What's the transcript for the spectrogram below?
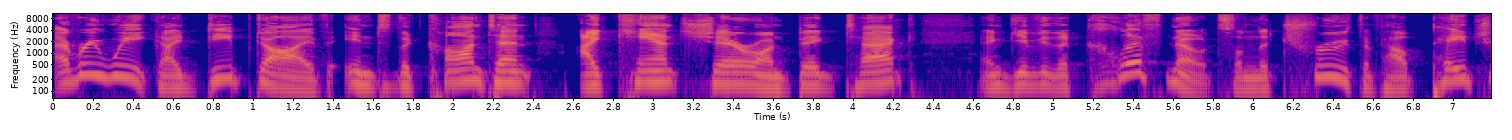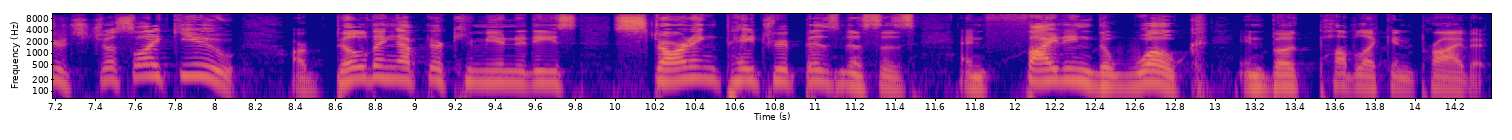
Every week, I deep dive into the content I can't share on big tech and give you the cliff notes on the truth of how patriots just like you are building up their communities, starting patriot businesses, and fighting the woke in both public and private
